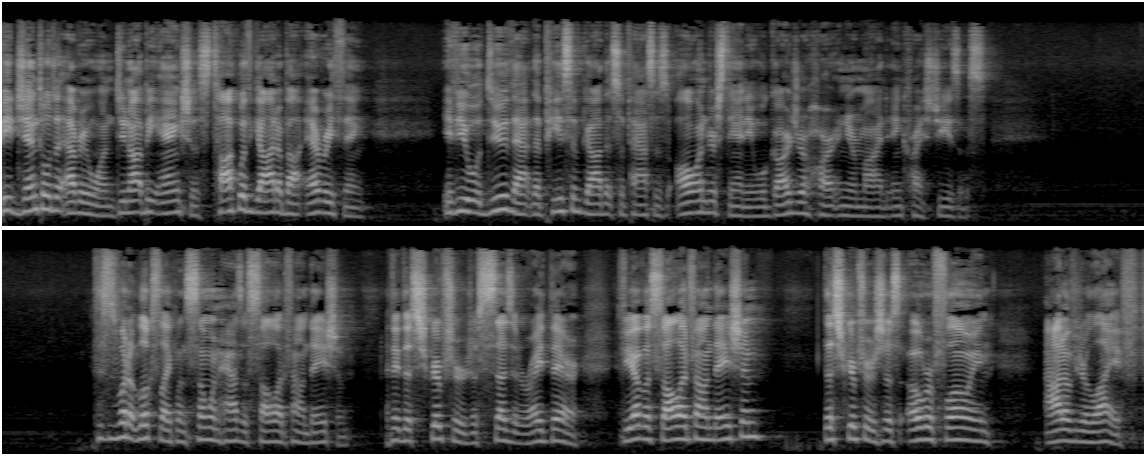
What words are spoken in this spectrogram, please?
Be gentle to everyone. Do not be anxious. Talk with God about everything. If you will do that, the peace of God that surpasses all understanding will guard your heart and your mind in Christ Jesus. This is what it looks like when someone has a solid foundation. I think the scripture just says it right there. If you have a solid foundation, the scripture is just overflowing out of your life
